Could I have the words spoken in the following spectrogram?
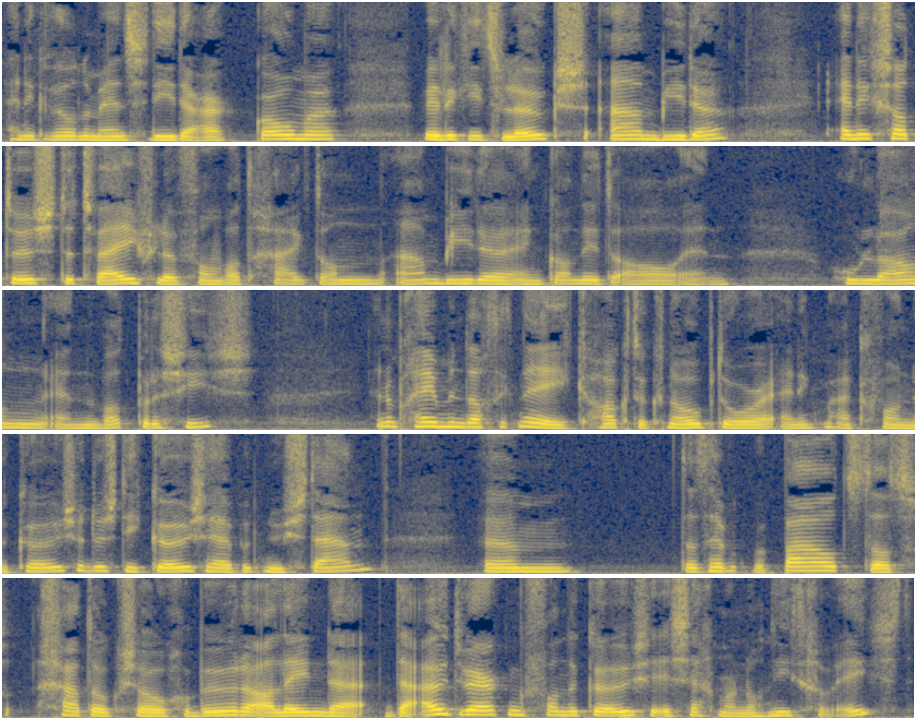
En ik wil de mensen die daar komen, wil ik iets leuks aanbieden. En ik zat dus te twijfelen van wat ga ik dan aanbieden en kan dit al en hoe lang en wat precies. En op een gegeven moment dacht ik nee, ik hak de knoop door en ik maak gewoon de keuze. Dus die keuze heb ik nu staan. Um, dat heb ik bepaald. Dat gaat ook zo gebeuren. Alleen de, de uitwerking van de keuze is zeg maar nog niet geweest.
